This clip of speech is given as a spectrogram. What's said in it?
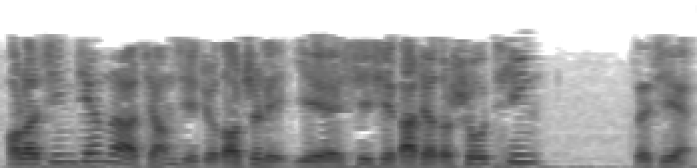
好了，今天的讲解就到这里，也谢谢大家的收听，再见。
